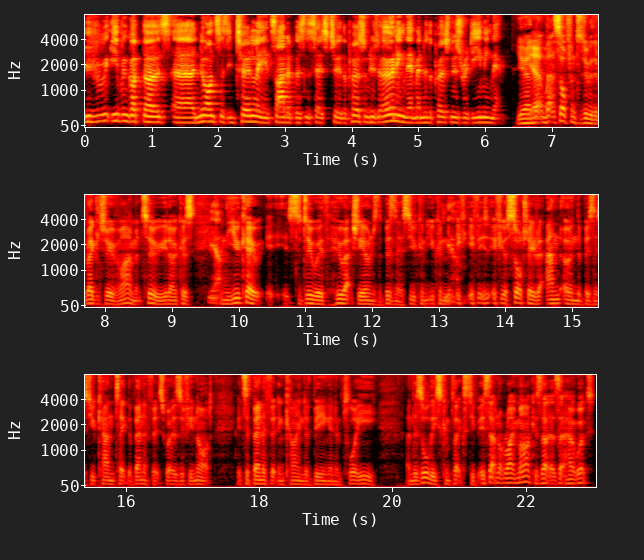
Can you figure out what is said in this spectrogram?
you've even got those uh, nuances internally inside a business as to the person who's earning them and the person who's redeeming them. Yeah, yeah. And that's often to do with the regulatory environment too. You know, because yeah. in the UK, it's to do with who actually owns the business. You can, you can, yeah. if, if if you're a sole trader and own the business, you can take the benefits. Whereas if you're not, it's a benefit in kind of being an employee. And there's all these complexity. Is that not right, Mark? Is that is that how it works?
